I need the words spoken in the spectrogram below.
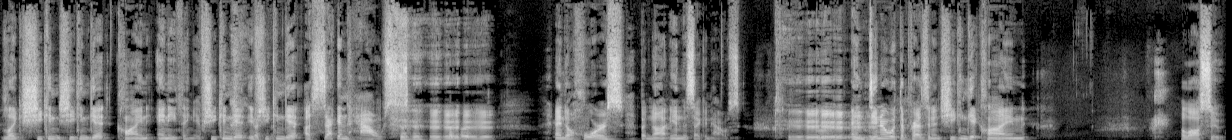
Like she can she can get Klein anything. If she can get if she can get a second house and a horse, but not in the second house, and dinner with the president, she can get Klein a lawsuit.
